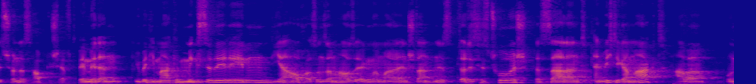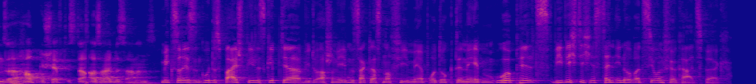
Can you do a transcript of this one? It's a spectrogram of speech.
ist schon das Hauptgeschäft. Wenn wir dann über die Marke Mixery reden, die ja auch aus unserem Hause irgendwann mal entstanden ist, dort ist historisch das Saarland ein wichtiger Markt, aber unser Hauptgeschäft ist da außerhalb des Saarlands. Mixery ist ein gutes Beispiel. Es gibt ja, wie du auch schon eben gesagt hast, noch viel mehr Produkte neben Urpilz. Wie wichtig ist denn Innovation für Carlsberg?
